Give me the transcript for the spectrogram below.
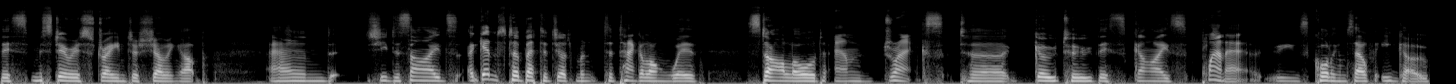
this mysterious stranger showing up, and she decides, against her better judgment, to tag along with Star Lord and Drax to go to this guy's planet. He's calling himself Ego,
